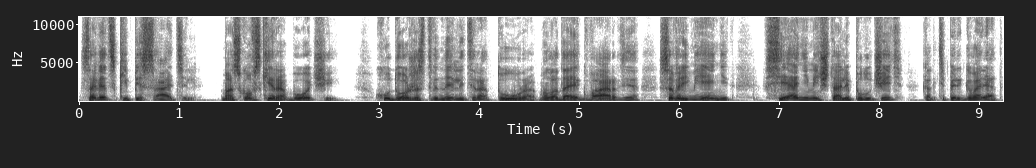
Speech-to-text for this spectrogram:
Советский писатель, московский рабочий, художественная литература, молодая гвардия, современник — все они мечтали получить, как теперь говорят,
